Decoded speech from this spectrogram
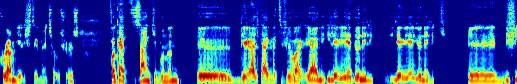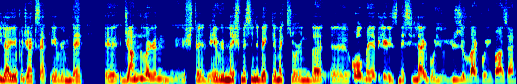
kuram geliştirmeye çalışıyoruz. Fakat sanki bunun bir alternatifi var. Yani ileriye dönelik, ileriye yönelik bir şeyler yapacaksak evrimde e, canlıların işte evrimleşmesini beklemek zorunda e, olmayabiliriz. Nesiller boyu, yüzyıllar boyu bazen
